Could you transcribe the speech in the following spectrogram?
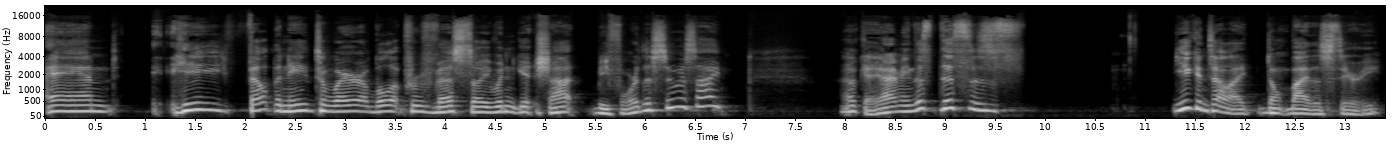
And he felt the need to wear a bulletproof vest so he wouldn't get shot before the suicide. Okay, I mean this this is you can tell I don't buy this theory.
